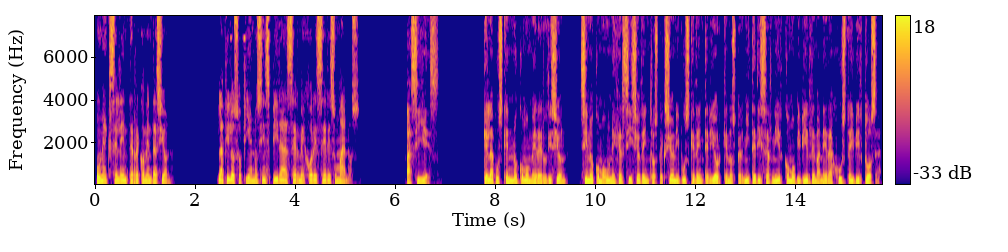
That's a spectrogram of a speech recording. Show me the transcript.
Una excelente recomendación. La filosofía nos inspira a ser mejores seres humanos. Así es que la busquen no como mera erudición, sino como un ejercicio de introspección y búsqueda interior que nos permite discernir cómo vivir de manera justa y virtuosa.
